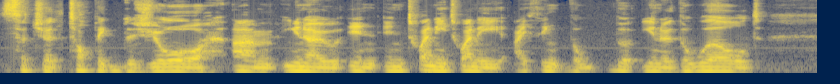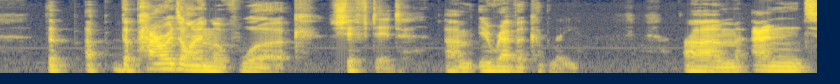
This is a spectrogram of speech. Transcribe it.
such a topic du jour, um, you know, in in 2020, I think the, the you know the world, the uh, the paradigm of work shifted um, irrevocably, um, and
